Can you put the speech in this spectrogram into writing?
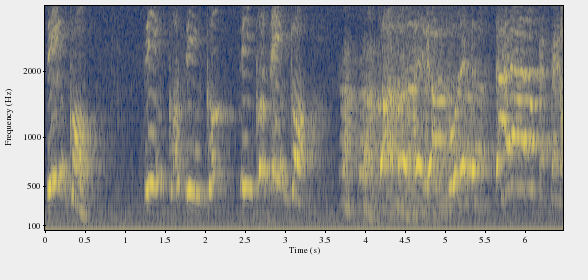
¡Cinco! ¡Cinco, cinco, cinco, cinco! ¿Cómo se le ocurre ese tarado? Pe- Pero,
